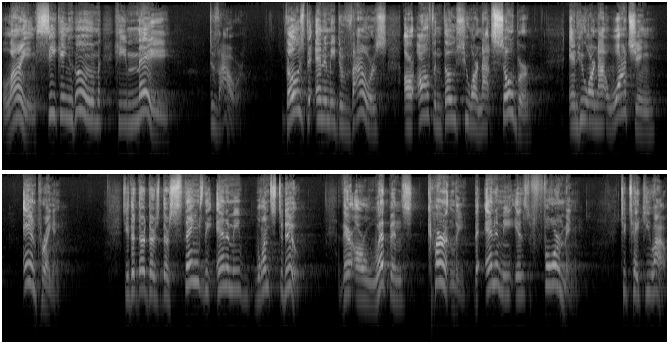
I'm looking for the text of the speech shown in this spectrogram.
lion, seeking whom he may devour. Those the enemy devours are often those who are not sober and who are not watching and praying. See, there, there, there's, there's things the enemy wants to do. There are weapons currently the enemy is forming to take you out,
